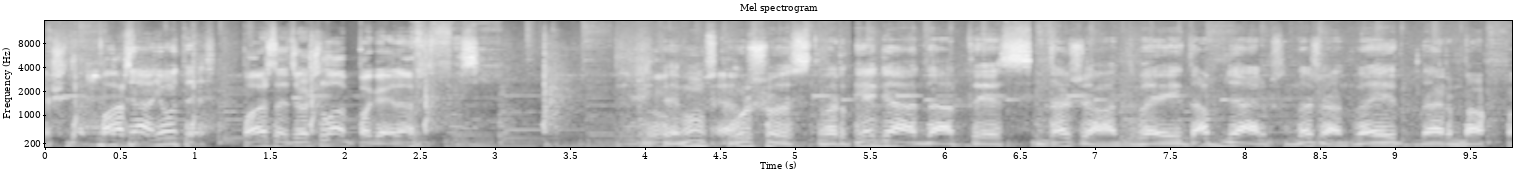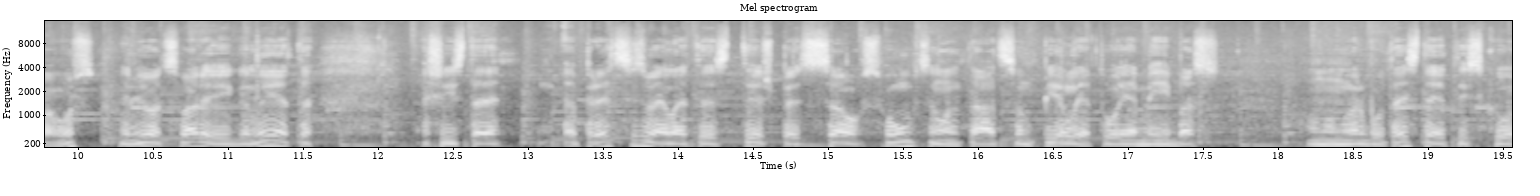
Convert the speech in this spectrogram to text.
Nu, kā pārsteidz- jūties? Pārsteidzoši labi pagaidām. Nu, Pie mums jā. kuršos var iegādāties dažādu veidu apģērbus un dažādu veidu darba apavus. Ir ļoti svarīga lieta šīs te preces izvēlēties tieši pēc savas funkcionalitātes un pielietojamības, un, un varbūt estētisko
